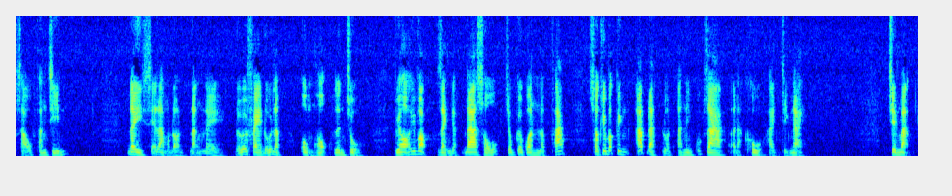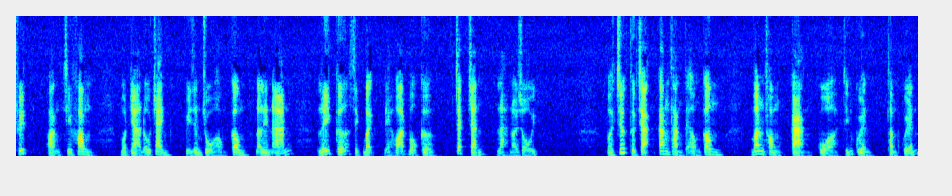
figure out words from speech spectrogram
6 tháng 9. Đây sẽ là một đòn nặng nề đối với phe đối lập ủng hộ dân chủ, vì họ hy vọng giành được đa số trong cơ quan lập pháp sau khi Bắc Kinh áp đặt luật an ninh quốc gia ở đặc khu hành chính này. Trên mạng tweet Hoàng Chi Phong, một nhà đấu tranh vì dân chủ Hồng Kông đã lên án lấy cớ dịch bệnh để hoãn bầu cử chắc chắn là nói dối. Và trước thực trạng căng thẳng tại Hồng Kông, văn phòng cảng của chính quyền thẩm quyến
